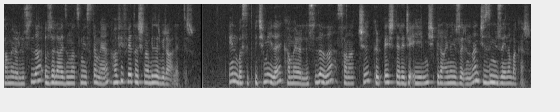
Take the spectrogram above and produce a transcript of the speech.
Kamera lucida özel aydınlatma istemeyen hafif ve taşınabilir bir alettir. En basit biçimiyle kamera lucida da sanatçı 45 derece eğilmiş bir ayna üzerinden çizim yüzeyine bakar.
